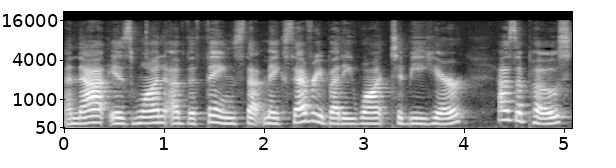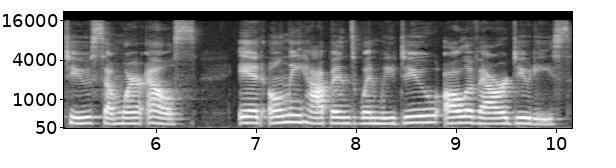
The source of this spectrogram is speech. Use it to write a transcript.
And that is one of the things that makes everybody want to be here. as opposed to somewhere else. It only happens when we do all of our duties.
